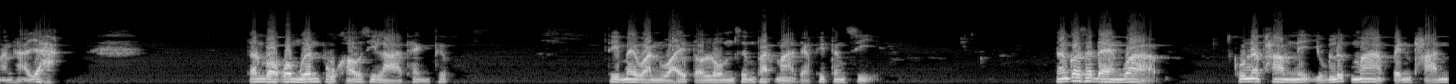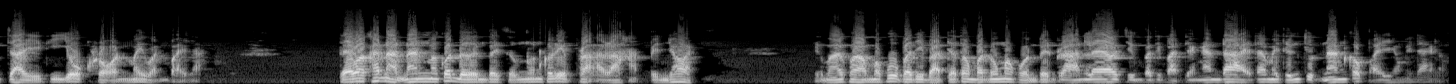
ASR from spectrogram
มันหายาก ท่านบอกว่าเหมือนภูเขาศิลาแท่งทึบ ที่ไม่หวั่นไหวต่อลมซึ่งพัดมาจากทิศทั้งสี่นั้นก็แสดงว่าคุณธรรมนี่อยู่ลึกมากเป็นฐานใจที่โยกครอนไม่หวั่นไหวละแต่ว่าขนาดนั้นมันก็เดินไปสมนนก็เรียกพระอรหันต์เป็นยอด หมายความว่าผู้ปฏิบัติจะต้องบรรลุมรรคผลเป็นพรานแล้ว จึงปฏิบัติอย่างนั้นได้ ถ้าไม่ถึงจุดนั้นก็ไปยังไม่ได้หรอก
